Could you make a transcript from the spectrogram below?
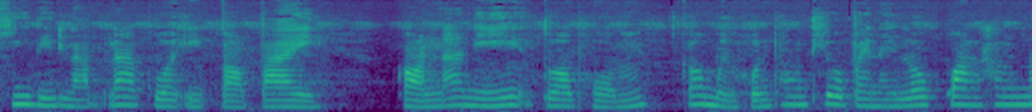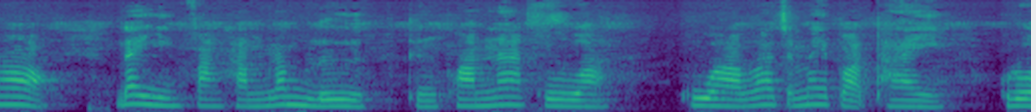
ที่ลี้ลับน่ากลัวอีกต่อไป ก่อนหน้านี้ตัวผมก็เหมือนคนท่องเที่ยวไปในโลกกว้างข้างนอก ได้ยินฟังคำล่ำลือถึงความน่ากลัว กลัวว่าจะไม่ปลอดภัย กลัว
